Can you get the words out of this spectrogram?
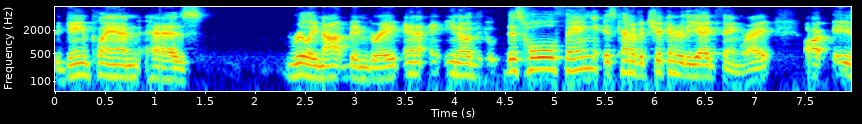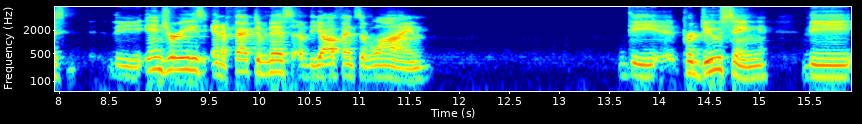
The game plan has really not been great. And uh, you know, this whole thing is kind of a chicken or the egg thing, right? Are, is the injuries and effectiveness of the offensive line the producing the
